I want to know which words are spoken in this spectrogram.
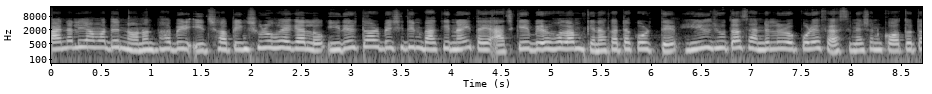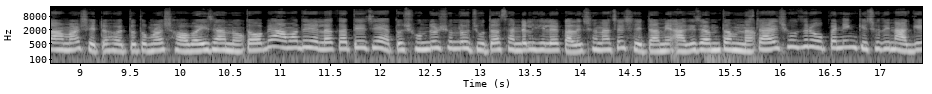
ফাইনালি আমাদের ননদ ভাবির ঈদ শপিং শুরু হয়ে গেল। ঈদের তো আর বেশি দিন বাকি নাই, তাই আজকেই বের হলাম কেনাকাটা করতে। হিল জুতা স্যান্ডেলের ওপরে ফ্যাসিনেশন কতটা আমার, সেটা হয়তো তোমরা সবাই জানো। তবে আমাদের এলাকাতে যে এত সুন্দর সুন্দর জুতা স্যান্ডেল হিলের কালেকশন আছে, সেটা আমি আগে জানতাম না। স্টাইল শুজের ওপেনিং কিছুদিন আগে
